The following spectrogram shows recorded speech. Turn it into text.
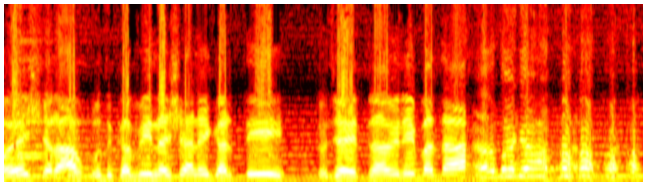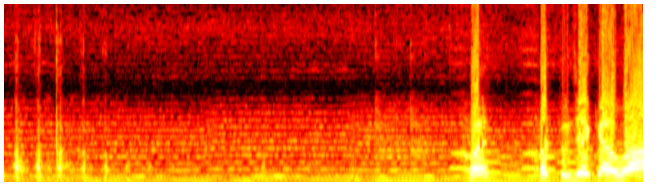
ओए शराब खुद कभी नशा नहीं करती। तुझे इतना भी नहीं पता? ऐसा क्या ओए, ओए, तुझे क्या हुआ?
